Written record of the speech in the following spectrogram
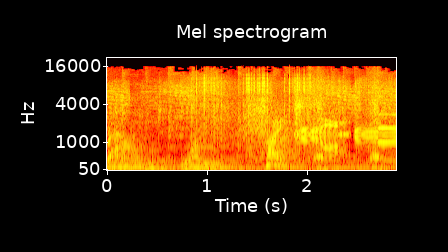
Round one. Fight!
